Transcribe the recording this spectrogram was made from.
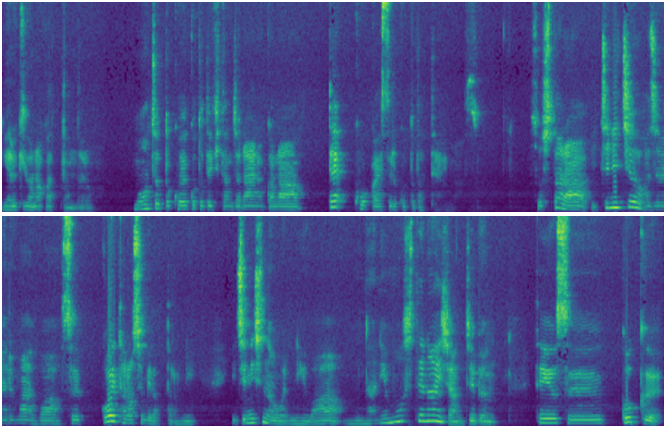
やる気がなかったんだろうもうちょっとこういうことできたんじゃないのかなって後悔することだってあります。そしたら、一日を始める前はすっごい楽しみだったのに、一日の終わりには何もしてないじゃん、自分。っていうすっごく、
